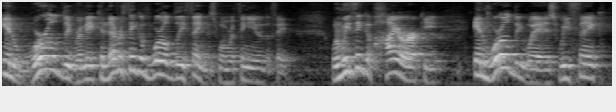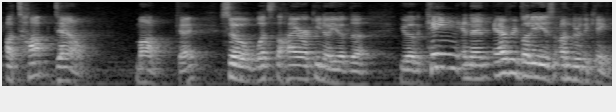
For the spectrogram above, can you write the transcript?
in worldly, we can never think of worldly things when we're thinking of the faith. When we think of hierarchy, in worldly ways, we think a top-down model. Okay, so what's the hierarchy? You know, you have the you have a king, and then everybody is under the king.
